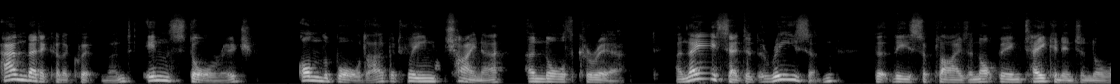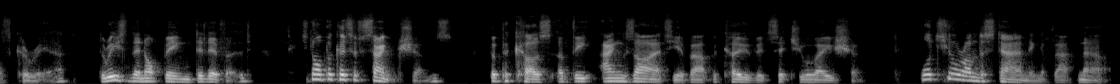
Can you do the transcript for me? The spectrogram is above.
and medical equipment in storage on the border between China and North Korea. And they said that the reason that these supplies are not being taken into North Korea, the reason they're not being delivered, it's not because of sanctions, but because of the anxiety about the COVID situation. What's your understanding of that now?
